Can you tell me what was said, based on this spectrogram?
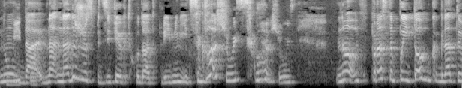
Ну битву. да, на, надо же спецэффект куда-то применить, соглашусь, соглашусь. Но просто по итогу, когда ты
